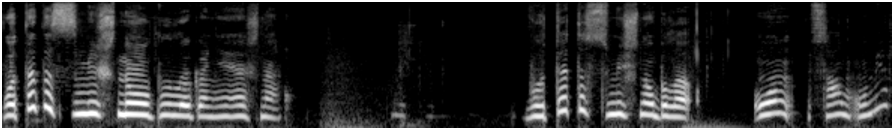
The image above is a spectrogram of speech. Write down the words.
Вот это смешно было, конечно. Вот это смешно было. Он сам умер?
